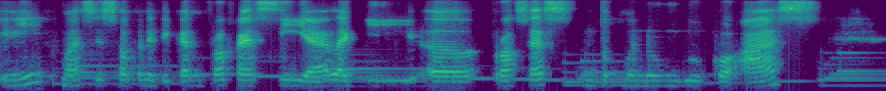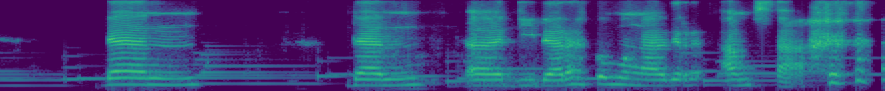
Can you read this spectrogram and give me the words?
ini, mahasiswa pendidikan profesi ya, lagi eh, proses untuk menunggu koas, dan dan eh, di darahku mengalir AMSA.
